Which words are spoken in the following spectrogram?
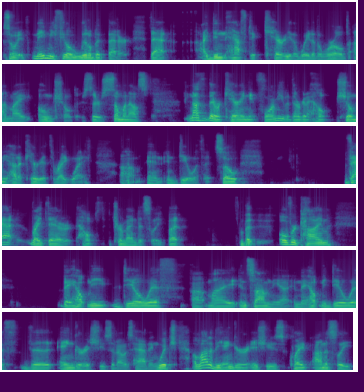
so it made me feel a little bit better that i didn't have to carry the weight of the world on my own shoulders. There's someone else not that they were carrying it for me but they were going to help show me how to carry it the right way um, and and deal with it. So that right there helped tremendously. But but over time, they helped me deal with uh, my insomnia and they helped me deal with the anger issues that I was having, which a lot of the anger issues, quite honestly,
